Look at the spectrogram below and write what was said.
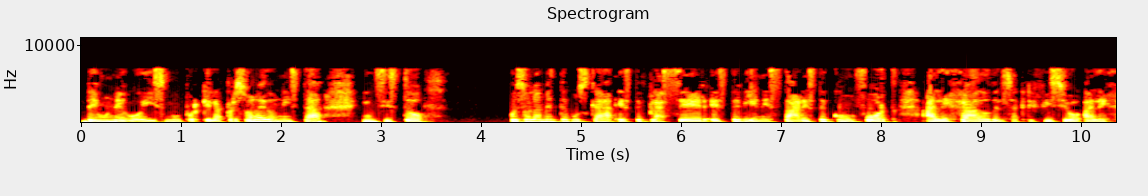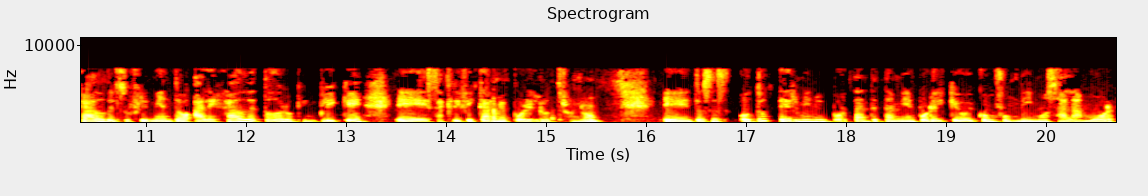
de un egoísmo, porque la persona hedonista, insisto, pues solamente busca este placer, este bienestar, este confort, alejado del sacrificio, alejado del sufrimiento, alejado de todo lo que implique eh, sacrificarme por el otro, ¿no? Eh, entonces, otro término importante también por el que hoy confundimos al amor,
